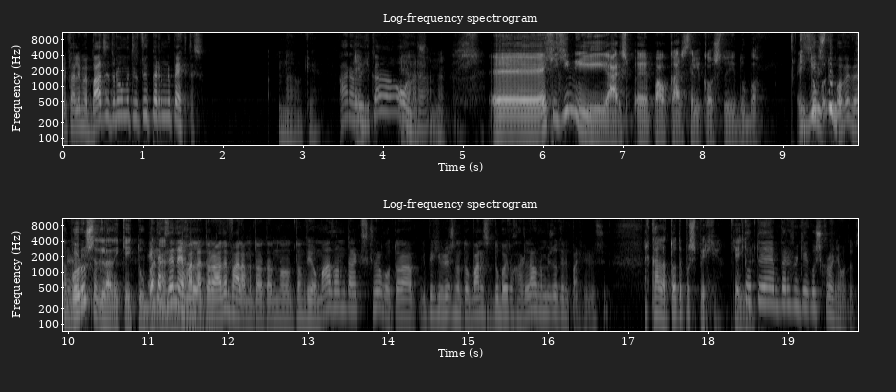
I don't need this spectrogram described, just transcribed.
Όταν λέμε budget, εννοούμε ότι του παίρνουν οι παίκτες. Ναι, οκ. Άρα λογικά Ε, όλους. άρα, ναι. ε, έχει γίνει Άρης, ε, ΠΑΟΚ-Άρης τελικός στη Τούμπα; Έχει Η γίνει στην Τούμπα, βέβαια. Θα ναι. μπορούσε δηλαδή και η Τούμπα Εντάξει, να δεν είναι μια- έβαλα τώρα, δεν βάλαμε τώρα των, των δύο ομάδων. Εντάξει, ξέρω εγώ, τώρα υπήρχε περίπτωση να τον πάνε στην Τούμπα ή το Χαριλάου, νομίζω δεν υπάρχει περίπτωση. Ε, καλά, τότε πώς υπήρχε. Και έγινε; Τότε πέρασαν και 20 χρόνια από τότε.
